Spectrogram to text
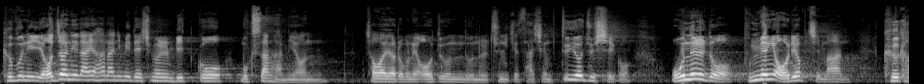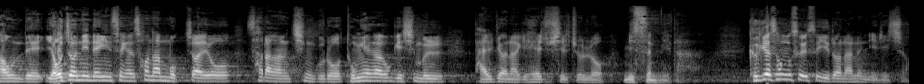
그분이 여전히 나의 하나님이 되심을 믿고 묵상하면 저와 여러분의 어두운 눈을 주님께서 다시금 띄워주시고 오늘도 분명히 어렵지만 그 가운데 여전히 내 인생의 선한 목자요 사랑하는 친구로 동행하고 계심을 발견하게 해 주실 줄로 믿습니다. 그게 성소에서 일어나는 일이죠.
